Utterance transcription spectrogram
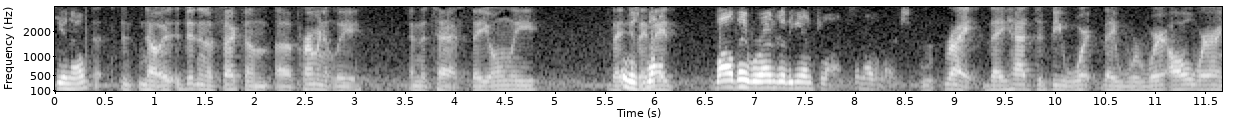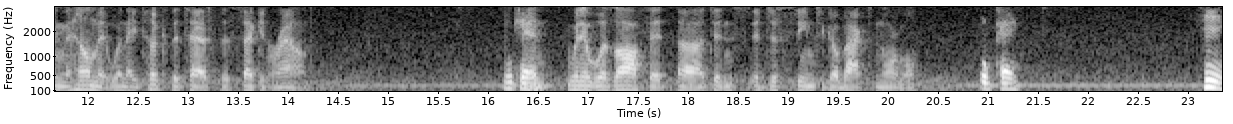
Do you know? Uh, No, it, didn't affect them uh, permanently in the test. They only they they while, made while they were under the influence. In other words, right. They had to be they were all wearing the helmet when they took the test the second round. Okay, And when it was off, it uh, didn't. It just seemed to go back to normal. okay. Hmm.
